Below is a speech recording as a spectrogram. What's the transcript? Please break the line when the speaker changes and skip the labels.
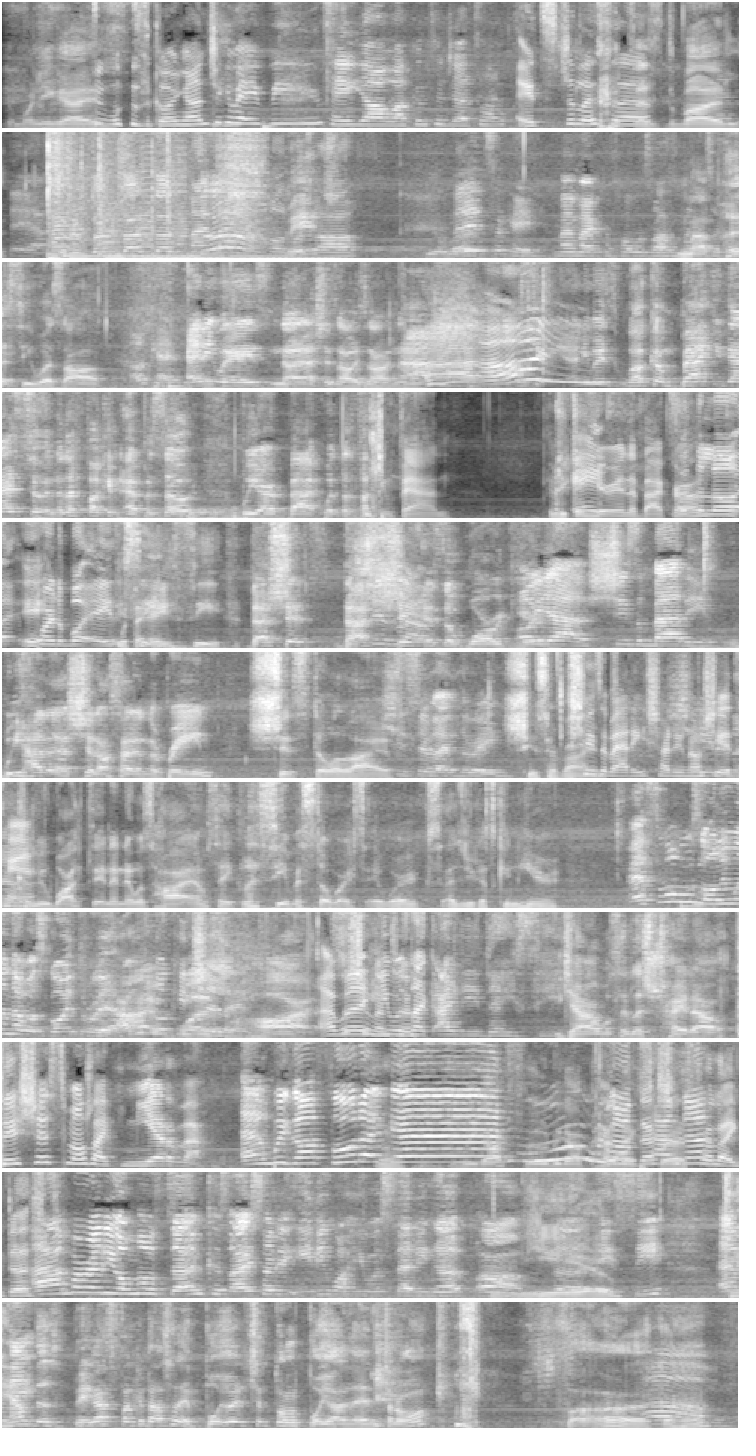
Good morning, guys.
What's going on, chicken babies?
Hey y'all, welcome to Jet Talk.
It's Julysa.
That's the bud.
My microphone was off. But it's okay. My microphone was off. but
My
it's okay.
pussy was off.
Okay.
Anyways, no, that shit's always on. Ah. Just kidding. Anyways, welcome back, you guys, to another fucking episode. We are back with the fucking fan. If you can hear it in the
With
background,
the little
It-
portable AC.
with the AC. That shit, that
She's
shit
loud.
is a war gear.
Oh yeah, she's a baddie.
We had that shit outside in the rain. Shit's still alive.
She survived the rain.
She survived.
She's a baddie. Shawty know
She
she a
is a
Because we walked in and it was hot, I was like, let's see if it still works. It works, as you guys can hear.
Esteban was the only one that was going through it. I was looking
was
chilling.
hot.
I was
but
chilling
he was
too.
like, I need the AC.
yeah, I was like, let's try it out.
This shit smells like mierda.
And we got food again.
Oh, we got food, we got
Woo!
Panda
that
Express.
shit smell like dust.
I'm already almost done because I started eating while he was setting up um,
Yeah.
the AC. And
Damn,
my-
this big ass fucking pedazo de pollo, eche todo el pollo adentro. Fuck, uh-huh.
Um,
